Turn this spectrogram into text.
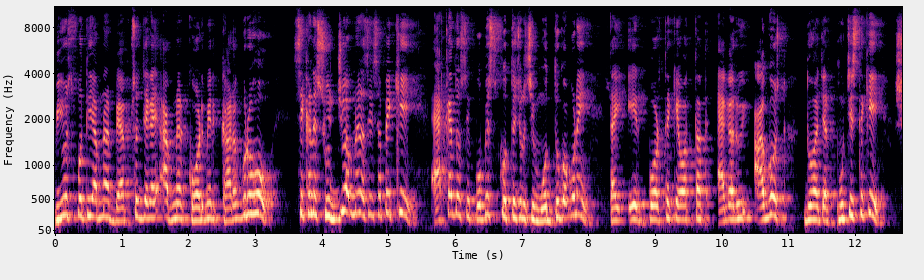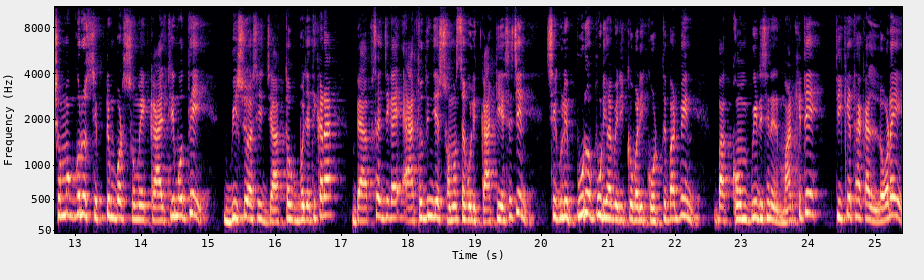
বৃহস্পতি আপনার ব্যবসার জায়গায় আপনার কর্মের কারগ্রহ, সেখানে সূর্য আপনার রাশির সাপেক্ষে একাদশে প্রবেশ করতে চলেছে মধ্য গগনে, তাই এরপর থেকে অর্থাৎ এগারোই আগস্ট দু হাজার পঁচিশ থেকে সমগ্র সেপ্টেম্বর সময় কালটির মধ্যে বিশ্বরাশির জাতক বা জাতিকারা ব্যবসার জায়গায় এতদিন যে সমস্যাগুলি কাটিয়ে এসেছেন, সেগুলি পুরোপুরিভাবে রিকভারি করতে পারবেন বা কম্পিটিশনের মার্কেটে টিকে থাকার লড়াইয়ে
